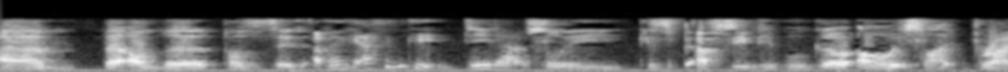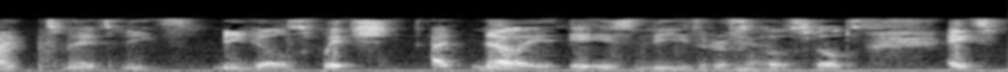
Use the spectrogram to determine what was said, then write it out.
Um, but on the positive, I think I think it did actually because I've seen people go, "Oh, it's like Bridesmaids meets Mean Girls," which uh, no, it, it is neither of those films. It's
